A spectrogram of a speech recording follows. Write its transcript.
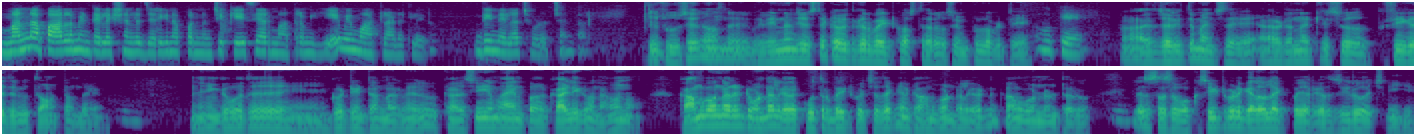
మొన్న పార్లమెంట్ ఎలక్షన్లు జరిగినప్పటి నుంచి కేసీఆర్ మాత్రం ఏమీ మాట్లాడట్లేదు. దీన్ని ఎలా చూడొచ్చు అంటారు? చూసేదే ఉంది. విలీనం చేస్తే కవిత గారు బయటకు వస్తారు. సింపుల్ ఒకటి. ఓకే. అది జరిగితే మంచిదే. ఆవిడన్న అట్లీస్ట్ ఫ్రీగా తిరుగుతూ ఉంటుంది. ఇంకపోతే ఇంకోటి ఏంటి అన్నారు మీరు సీఎం ఆయన ఖాళీగా ఉన్నా అవును. కామ్గా ఉన్నారంటే ఉండాలి కదా. కూతురు బయటకు వచ్చేదాకా ఆయన కామ్గా ఉండాలి కాబట్టి కామ్గా ఉండి ఉంటారు. ప్లస్ అసలు ఒక సీట్ కూడా గెలవలేకపోయారు కదా. జీరో వచ్చినాయి.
